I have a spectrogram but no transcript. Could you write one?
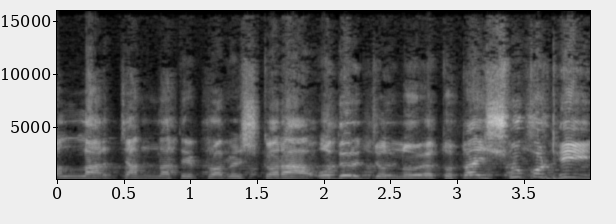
আল্লাহর জান্নাতে প্রবেশ করা ওদের জন্য এতটাই সুকঠিন।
